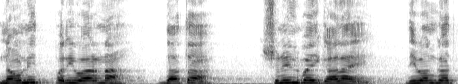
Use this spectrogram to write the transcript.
નવનીત પરિવારના દાતા સુનિલભાઈ ગાલાએ દિવંગત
